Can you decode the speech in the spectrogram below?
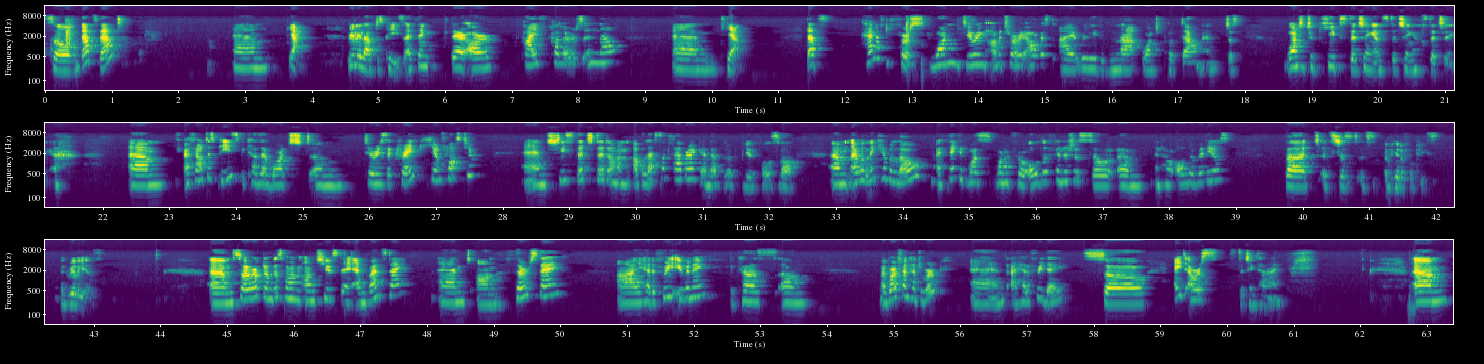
So that's that. Um, yeah, really love this piece. I think there are five colors in now, and yeah, that's kind of the first one during arbitrary August I really did not want to put down and just wanted to keep stitching and stitching and stitching. um, I found this piece because I watched um, Theresa Craig here in FlossTube, and she stitched it on an opalescent fabric, and that looked beautiful as well. Um, I will link her below. I think it was one of her older finishes, so um, in her older videos, but it's just it's a beautiful piece. It really is. Um, so I worked on this one on Tuesday and Wednesday. And on Thursday, I had a free evening because um, my boyfriend had to work and I had a free day. So, eight hours stitching time. Um,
